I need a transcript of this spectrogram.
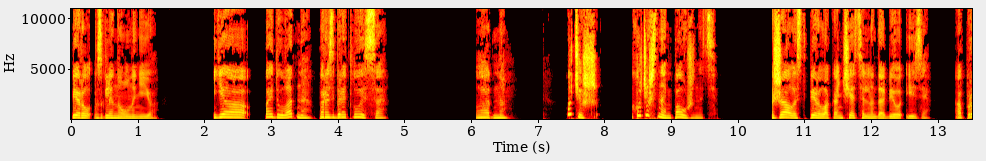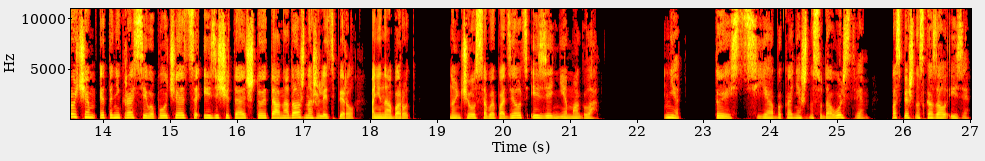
Перл взглянула на нее. «Я пойду, ладно? Пора забирать Луиса». «Ладно», Хочешь... хочешь с нами поужинать?» Жалость Перл окончательно добила Изи. А впрочем, это некрасиво. Получается, Изи считает, что это она должна жалеть Перл, а не наоборот. Но ничего с собой поделать Изи не могла. «Нет, то есть я бы, конечно, с удовольствием», — поспешно сказал Изи.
